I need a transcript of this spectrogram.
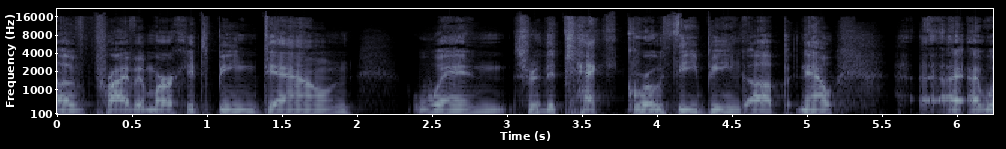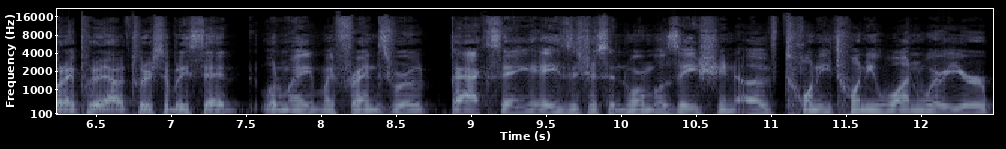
of private markets being down when sort of the tech growthy being up. Now, I, I, when I put it out on Twitter, somebody said one of my, my friends wrote back saying, "Hey, is this just a normalization of 2021 where your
